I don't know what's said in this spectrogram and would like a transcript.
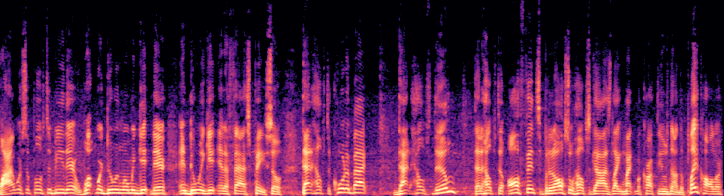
why we're supposed to be there, what we're doing when we get there, and doing it at a fast pace. So that helps the quarterback, that helps them, that helps the offense, but it also helps guys like Mike McCarthy, who's now the play caller,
